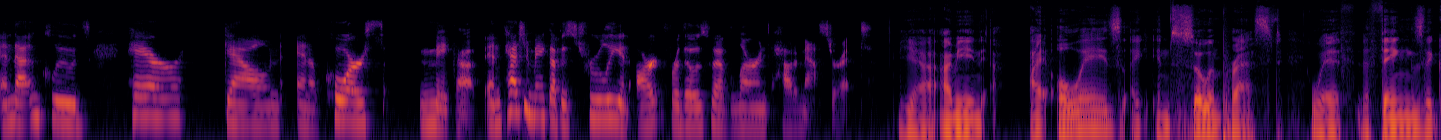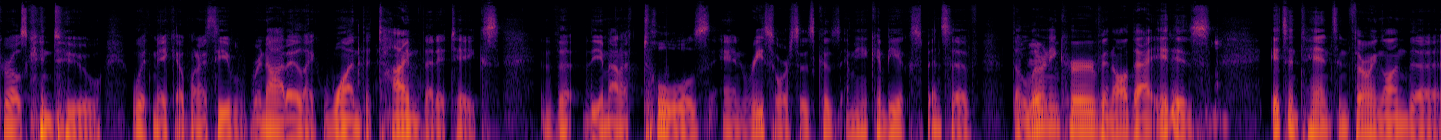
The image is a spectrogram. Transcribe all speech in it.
And that includes hair, gown, and of course, makeup. And pageant makeup is truly an art for those who have learned how to master it. Yeah, I mean, I always like am so impressed with the things that girls can do with makeup. When I see Renata, like one, the time that it takes, the the amount of tools and resources, because I mean it can be expensive. The mm-hmm. learning curve and all that, it is, it's intense. And throwing on the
